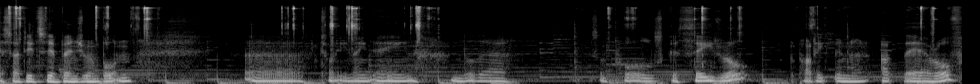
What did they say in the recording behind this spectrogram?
yes, I did say Benjamin Button. Uh, 2019, another St Paul's Cathedral, Paddington at thereof.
